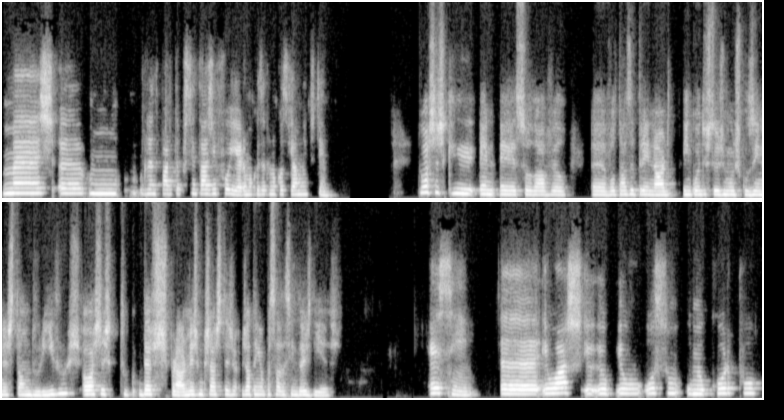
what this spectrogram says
mas uh, um, grande parte da percentagem foi, era uma coisa que eu não conseguia há muito tempo. Tu achas que é, é saudável uh, voltares a treinar enquanto os teus músculos ainda estão doridos? Ou achas que tu deves esperar, mesmo que já, já tenham passado assim dois dias? É assim, uh, eu acho, eu, eu, eu ouço o meu corpo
